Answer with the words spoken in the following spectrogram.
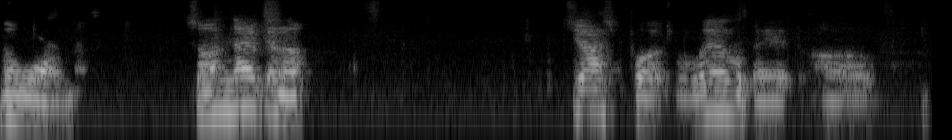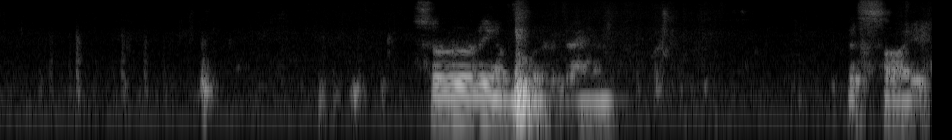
the warm. So I'm now gonna just put a little bit of cerulean blue down this side.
